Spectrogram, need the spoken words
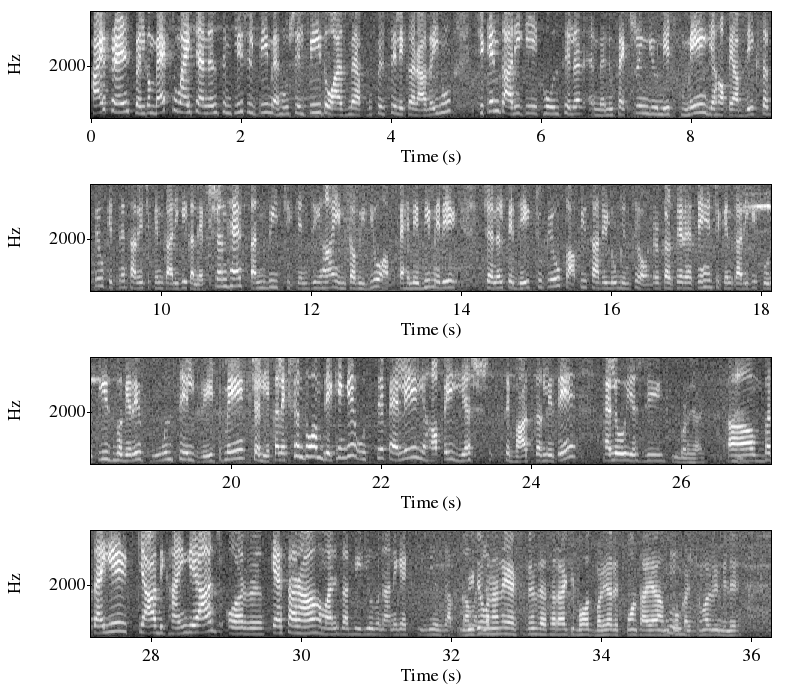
Hi friends welcome back to my channel simply Shilpi मैं हूँ शिल्पी तो आज मैं आपको फिर से लेकर आ गई हूँ चिकनकारी की एक होलसेलर एंड मैन्युफैक्चरिंग यूनिट में। यहाँ पे आप देख सकते हो कितने सारे चिकनकारी के कलेक्शन हैं। तनवी चिकन जी हाँ इनका वीडियो आप पहले भी मेरे चैनल पे देख चुके हो। काफ़ी सारे लोग इनसे ऑर्डर करते रहते हैं चिकनकारी की कुर्तीज़ वगैरह होलसेल रेट में। चलिए कलेक्शन तो हम देखेंगे, उससे पहले यहाँ पे यश से बात कर लेते हैं। हेलो यश जी। बढ़िया बताइए क्या दिखाएँगे आज और कैसा रहा हमारे साथ वीडियो बनाने का एक्सपीरियंस आपका वीडियो मतलब? बनाने का एक्सपीरियंस ऐसा रहा कि बहुत बढ़िया रिस्पांस आया हमको कस्टमर भी मिले।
